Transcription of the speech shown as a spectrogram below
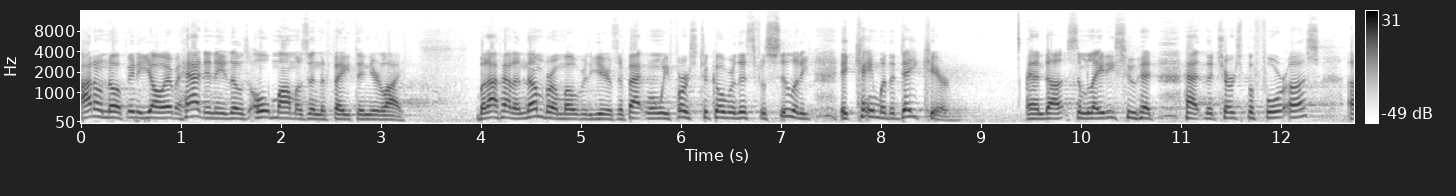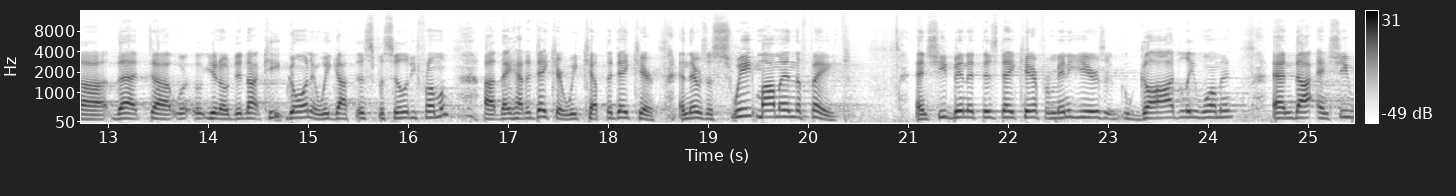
I don't know if any of y'all ever had any of those old mamas in the faith in your life. But I've had a number of them over the years. In fact, when we first took over this facility, it came with a daycare and uh, some ladies who had had the church before us uh, that uh, w- you know did not keep going and we got this facility from them uh, they had a daycare we kept the daycare and there was a sweet mama in the faith and she'd been at this daycare for many years, a godly woman. And, uh, and she,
